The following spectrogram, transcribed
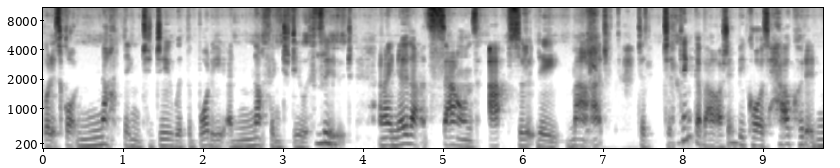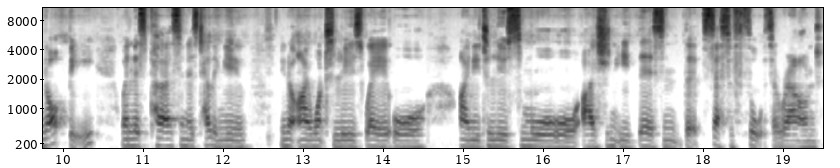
but it's got nothing to do with the body and nothing to do with mm. food. And I know that sounds absolutely mad to, to think about it because how could it not be when this person is telling you, you know, I want to lose weight or I need to lose some more or I shouldn't eat this and the obsessive thoughts around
